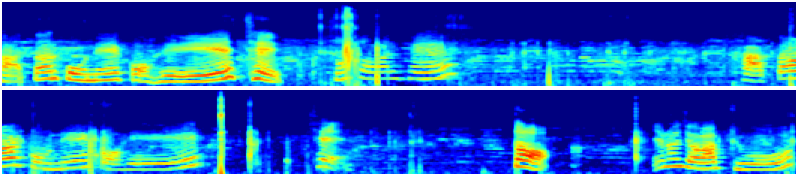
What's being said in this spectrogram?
ખાતર કોને કહે છે? શું સવાલ છે? ખાતર કોને કહે છે? તો, એનો જવાબ જુઓ.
